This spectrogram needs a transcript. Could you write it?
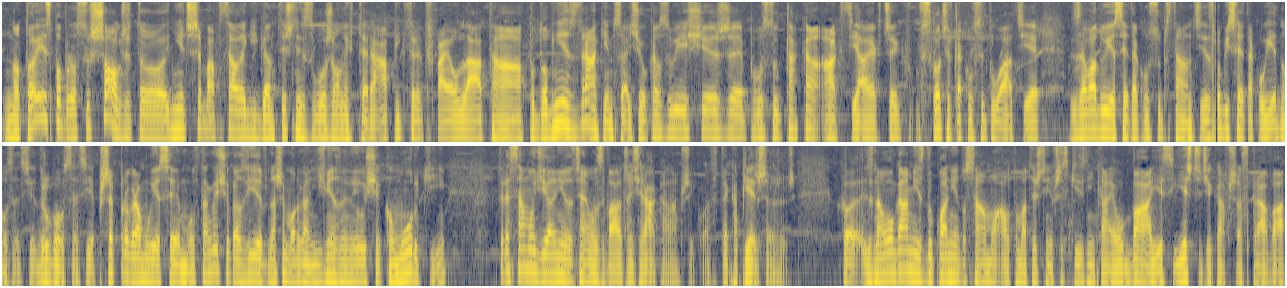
no to jest po prostu szok, że to nie trzeba wcale gigantycznych, złożonych terapii, które trwają lata. Podobnie jest z rakiem, słuchajcie, okazuje się, że po prostu taka akcja, jak człowiek wskoczy w taką sytuację, załaduje sobie taką substancję, zrobi sobie taką jedną sesję, drugą sesję, przeprogramuje sobie mózg, nagle się okazuje, że w naszym organizmie znajdują się komórki, które samodzielnie zaczynają zwalczać raka na przykład. Taka pierwsza rzecz. Z nałogami jest dokładnie to samo, automatycznie wszystkie znikają. Ba, jest jeszcze ciekawsza sprawa,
